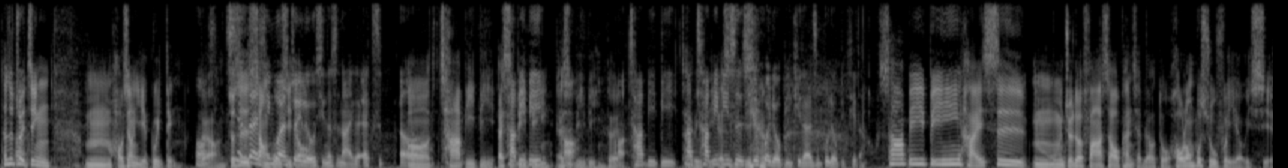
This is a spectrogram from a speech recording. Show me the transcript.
但是最近嗯好像也不一定。对啊，就是上呼吸道。现在新冠最流行的是哪一个？X 呃，XBB，SBBSBB 对，XBB，那 XBB 是是会流鼻涕的还是不流鼻涕的？XBB 还是嗯，我们觉得发烧看起来比较多，喉咙不舒服也有一些，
